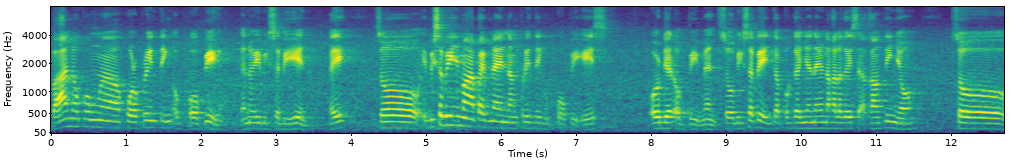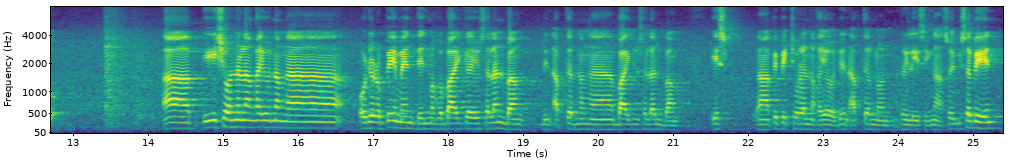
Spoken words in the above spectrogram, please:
Paano kung ah, for printing of OP? Ano ibig sabihin? Okay? So, ibig sabihin mga 59 ng printing of OP is order of payment. So, ibig sabihin, kapag ganyan na yung nakalagay sa account ninyo, so, Ah, i-issue na lang kayo ng ah, order of payment, then magbabayad kayo sa land bank, then after ng ah, bayad yun sa land bank is uh, pipicturean na kayo, then after nun, releasing na. So, ibig sabihin,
